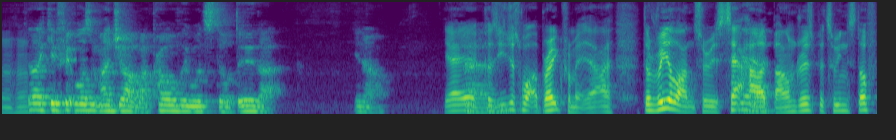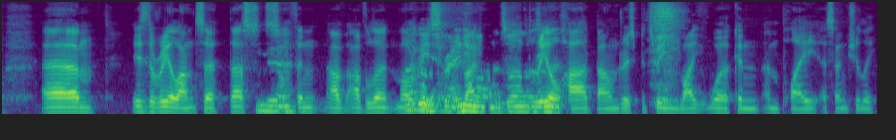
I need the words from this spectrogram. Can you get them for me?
Mhm. I feel like if it wasn't my job, I probably would still do that. You know. Yeah, yeah, because you Um, just want a break from it. I, the real answer is set Yeah. hard boundaries between stuff. Um, is the real answer. That's Yeah. something I've I've learned more That goes for recently. Like, as well. real it? hard boundaries between like work and, and play, essentially.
